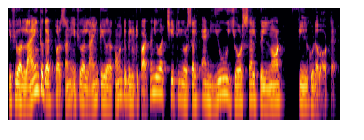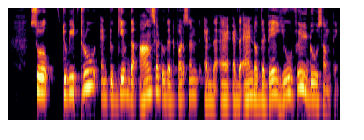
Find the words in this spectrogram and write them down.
If you are lying to that person if you are lying to your accountability partner you are cheating yourself and you yourself will not feel good about that. So to be true and to give the answer to that person at the at the end of the day you will do something.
